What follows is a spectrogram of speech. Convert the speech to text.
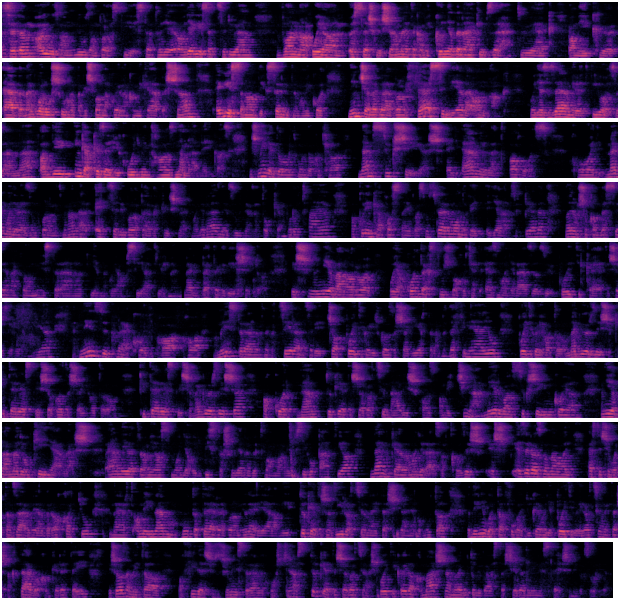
Szerintem a józan, józan paraszti ész. Tehát, hogy, hogy egész egyszerűen vannak olyan összeesküvés elméletek, amik könnyebben elképzelhetőek, amik elbe megvalósulhatnak, és vannak olyanok, amik elbe sem. Egészen addig szerintem, amikor nincsen legalább valami felszíni jele annak, hogy ez az elmélet igaz lenne, addig inkább kezeljük úgy, mintha az nem lenne igaz. És még egy dolgot mondok, hogyha nem szükséges egy elmélet ahhoz, hogy megmagyarázzunk valamit, mert annál egyszerűbb alapelvekkel is lehet magyarázni, ez úgynevezett okken borotvája, akkor inkább használjuk azt. Most erre mondok egy, egy jellemző példát. Nagyon sokan beszélnek a miniszterelnök ilyen meg olyan pszichiátriai meg, megbetegedéseiről. És nyilván arról olyan kontextusban, hogy hát ez magyarázza az ő politikáját, és ezért olyan ilyen. Hát nézzük meg, hogy ha, ha a miniszterelnöknek a célrendszerét csak politikai és gazdasági értelemben definiáljuk, politikai hatalom megőrzése, kiterjesztése, a gazdasági hatalom kiterjesztése, megőrzése, akkor nem tökéletesen racionális az, amit csinál. Miért van szükségünk olyan nyilván nagyon kényelmes elméletre, ami azt mondja, hogy biztos, hogy emögött van valami pszichopátia, nem kell a magyarázathoz, és, és ezért azt gondolom, hogy ezt is nyugodtan zárójelbe rakhatjuk, mert amíg nem mutat erre valami olyan jel, ami tökéletesen az irracionalitás irányába mutat, addig nyugodtan fogadjuk el, hogy a politikai racionalitásnak tágak a keretei, és az, amit a, a Fidesz és a miniszterelnök most csinál, az tökéletesen racionális politikailag, ha más nem, a legutóbbi választási eredmény ezt teljesen igazolja.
